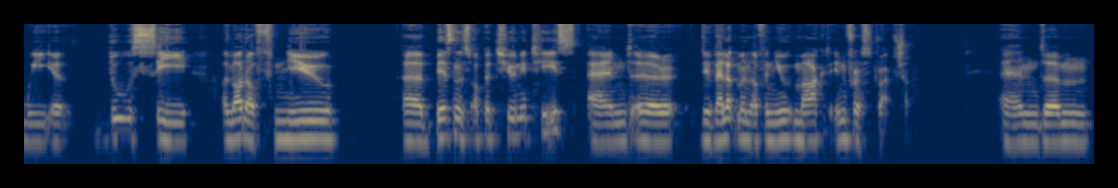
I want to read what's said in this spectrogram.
we uh, do see a lot of new uh, business opportunities and uh, development of a new market infrastructure. And um,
